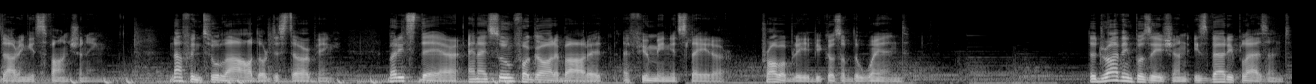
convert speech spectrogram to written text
during its functioning. Nothing too loud or disturbing, but it's there and I soon forgot about it a few minutes later. probably because of the wind. The driving position is very pleasant.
